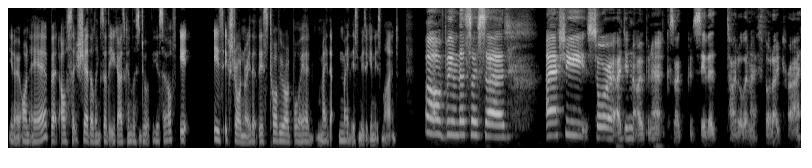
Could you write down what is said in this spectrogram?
you know, on air, but I'll share the link so that you guys can listen to it for yourself. It is extraordinary that this 12 year old boy had made that, made this music in his mind. Oh, boom, that's so sad. I actually saw it. I didn't open it because I could see the title and I thought I'd cry.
